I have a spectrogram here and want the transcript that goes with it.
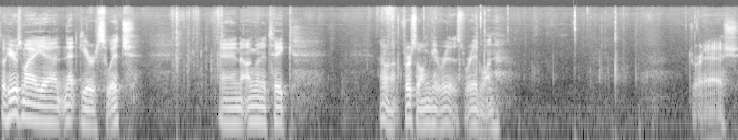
So here's my uh, Netgear switch and I'm going to take Oh, first of all, I'm going to get rid of this red one. Trash.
